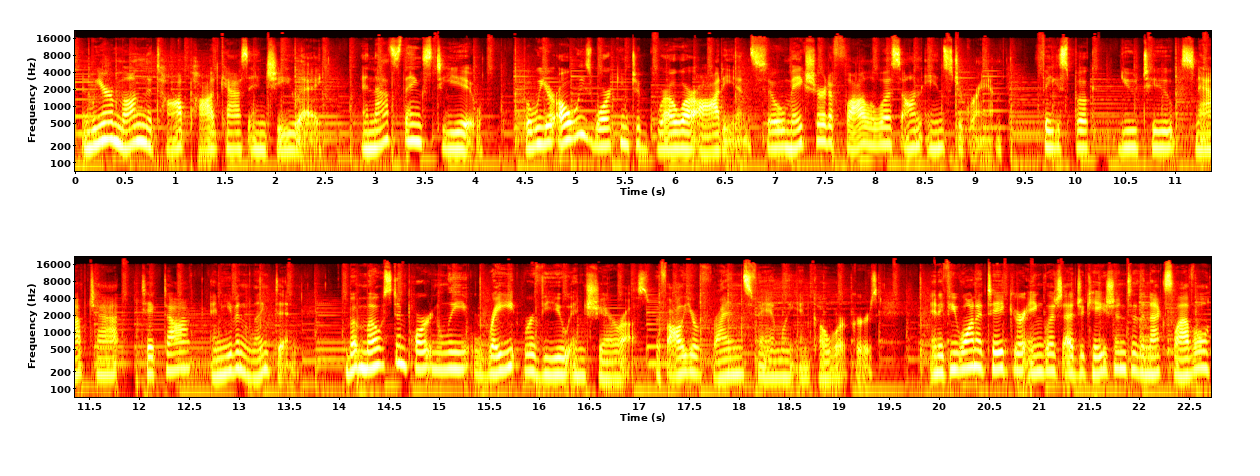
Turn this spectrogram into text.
and we are among the top podcasts in Chile. And that's thanks to you. But we are always working to grow our audience, so make sure to follow us on Instagram, Facebook, YouTube, Snapchat, TikTok, and even LinkedIn. But most importantly, rate, review, and share us with all your friends, family, and coworkers. And if you want to take your English education to the next level,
